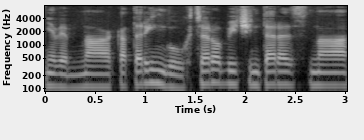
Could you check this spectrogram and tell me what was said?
nie wiem, na cateringu, chce robić interes na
